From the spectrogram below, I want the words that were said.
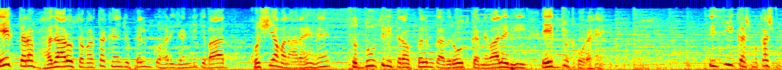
एक तरफ़ हज़ारों समर्थक हैं जो फ़िल्म को हरी झंडी के बाद खुशियाँ मना रहे हैं तो दूसरी तरफ़ फ़िल्म का विरोध करने वाले भी एकजुट हो रहे हैं। इसी कश्मकश में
